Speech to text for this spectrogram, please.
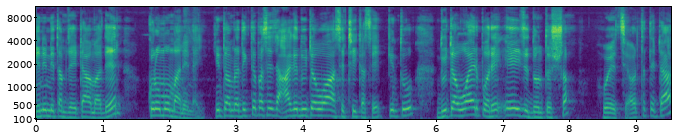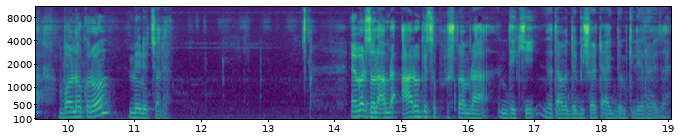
মেনে নিতাম যে এটা আমাদের ক্রম মানে নাই। কিন্তু আমরা দেখতে পাচ্ছি যে আগে দুইটা ও আছে, ঠিক আছে। কিন্তু দুইটা ও এর পরে এই যে দন্তস্ব হয়েছে, অর্থাৎ এটা বর্ণক্রম মেনে চলে। এবার চলো আমরা আরও কিছু প্রশ্ন আমরা দেখি, যাতে আমাদের বিষয়টা একদম ক্লিয়ার হয়ে যায়।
